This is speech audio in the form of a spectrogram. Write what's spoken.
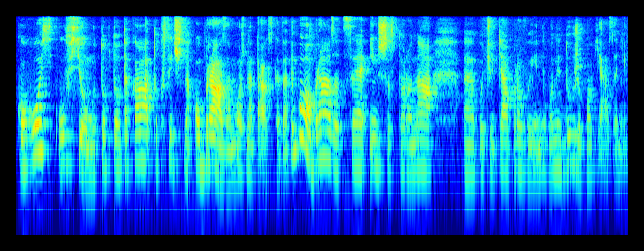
когось у всьому. Тобто така токсична образа, можна так сказати. Бо образа це інша сторона е, почуття провини. Вони дуже пов'язані.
